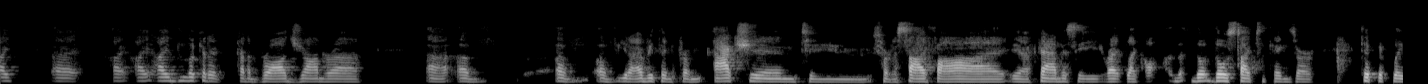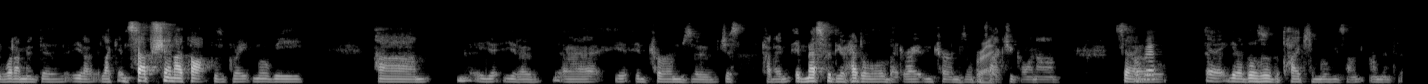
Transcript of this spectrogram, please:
I, uh, I I I look at a kind of broad genre uh, of of of you know everything from action to sort of sci-fi, you know, fantasy, right? Like th- th- those types of things are typically what I'm into. You know, like Inception, I thought was a great movie um, you, know, uh, in, terms of just kind of it messed with your head a little bit, right? In terms of what's Right. actually going on. Okay. So, uh, you know, those are the types of movies I'm, I'm into.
